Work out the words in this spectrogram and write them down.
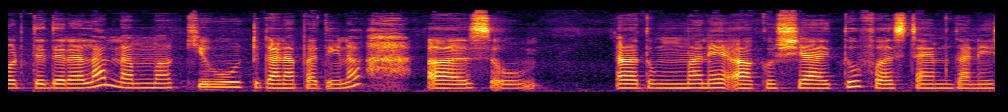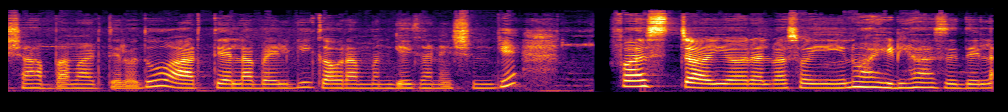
ನೋಡ್ತಿದ್ದೀರಲ್ಲ, ನಮ್ಮ ಕ್ಯೂಟ್ ಗಣಪತಿನ ಸೊ ತುಂಬಾ ಆಯಿತು. ಫಸ್ಟ್ ಟೈಮ್ ಗಣೇಶ ಹಬ್ಬ ಮಾಡ್ತಿರೋದು. ಆರತಿ ಎಲ್ಲ ಬೆಳಗಿ ಗೌರಮ್ಮನಿಗೆ, ಗಣೇಶನಿಗೆ. ಫಸ್ಟ್ ಇಯರ್ ಅಲ್ವಾ? ಸೊ ಏನೂ ಐಡಿಯಾಸ್ ಇದ್ದಿಲ್ಲ.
